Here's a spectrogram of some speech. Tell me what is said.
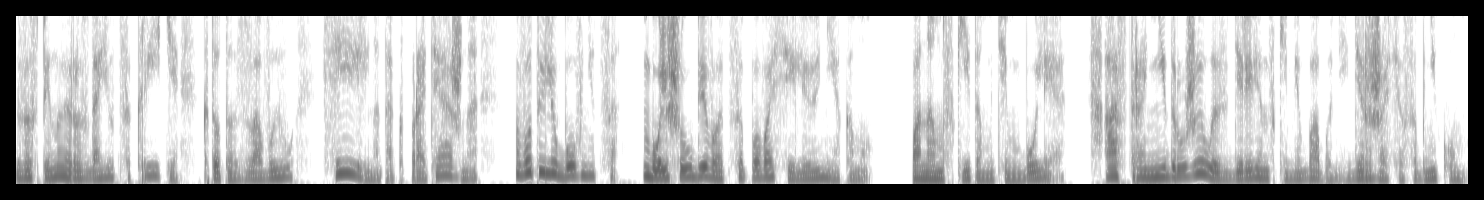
За спиной раздаются крики, кто-то завыл, сильно так протяжно. Вот и любовница, больше убиваться по Василию некому. По нам с Китом тем более. Астра не дружила с деревенскими бабами, держась особняком.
